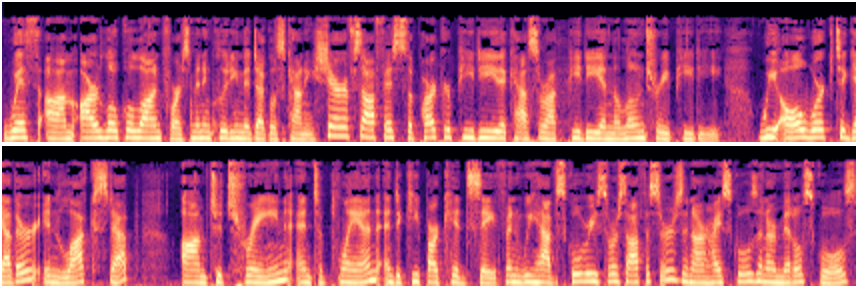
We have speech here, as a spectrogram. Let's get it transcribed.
with um, our local law enforcement, including the Douglas County Sheriff's Office, the Parker PD, the Castle Rock PD, and the Lone Tree PD. We all work together in lockstep. Um, to train and to plan and to keep our kids safe. And we have school resource officers in our high schools and our middle schools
